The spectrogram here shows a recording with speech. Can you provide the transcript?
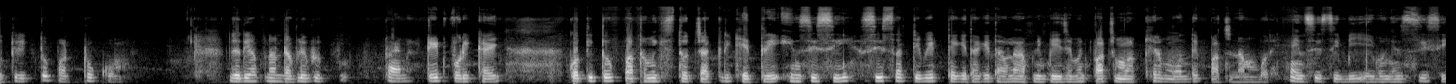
অতিরিক্ত পাঠ্যক্রম। যদি আপনার ডাব্লিউপি প্রাইমারি টেট পরীক্ষায় কথিত প্রাথমিক স্তর চাকরি ক্ষেত্রে এনসিসি সি সার্টিফিকেট থেকে থাকে, তাহলে আপনি পেয়ে যাবেন পাঁচ মার্কের মধ্যে পাঁচ নম্বরে। এনসিসি বি এবং এনসিসি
